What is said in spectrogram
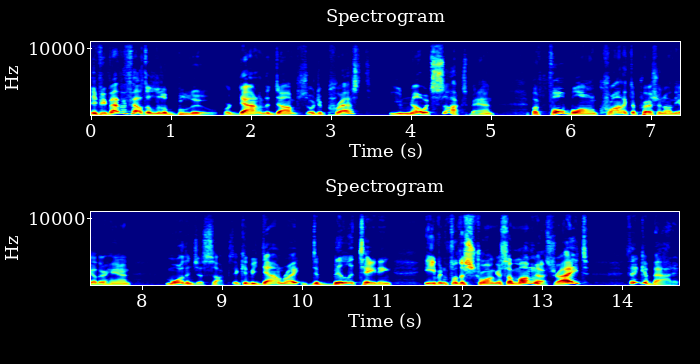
If you've ever felt a little blue or down in the dumps or depressed, you know it sucks, man. But full blown chronic depression, on the other hand, more than just sucks. It can be downright debilitating, even for the strongest among us, right? Think about it.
